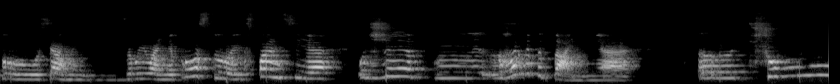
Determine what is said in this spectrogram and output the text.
про осягнення завоювання простору, експансія. Отже, гарне питання. Е, чому е,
